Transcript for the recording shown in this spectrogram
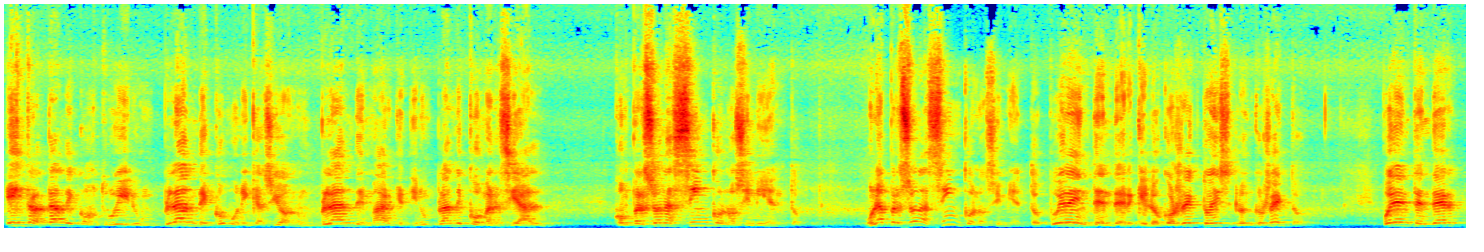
es tratar de construir un plan de comunicación, un plan de marketing, un plan de comercial con personas sin conocimiento. Una persona sin conocimiento puede entender que lo correcto es lo incorrecto. Puede entender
